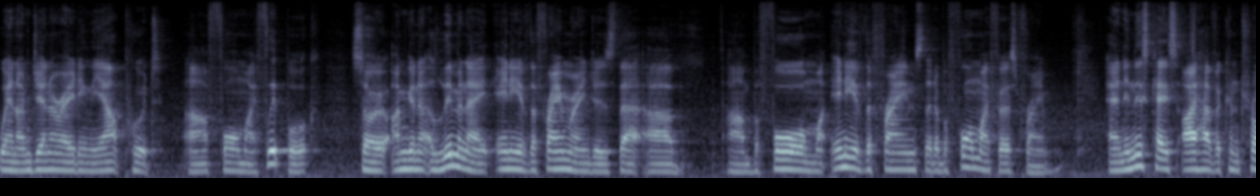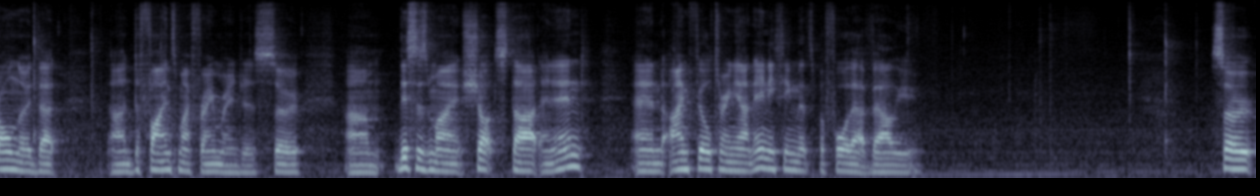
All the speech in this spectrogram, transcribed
when I'm generating the output uh, for my flipbook. So I'm going to eliminate any of the frame ranges that are um, before my, any of the frames that are before my first frame. And in this case, I have a control node that uh, defines my frame ranges. So um, this is my shot start and end, and I'm filtering out anything that's before that value. So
